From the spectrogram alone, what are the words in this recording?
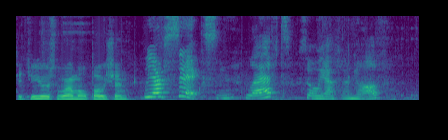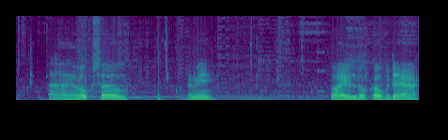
did you use wormhole potion? We have six left, so we have enough. I hope so. I mean... Oh, hey, look over there.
